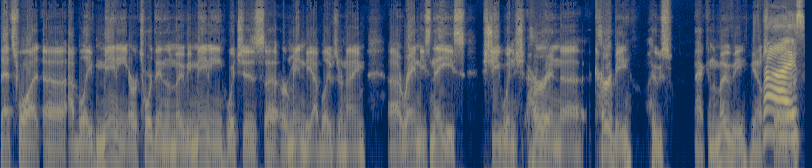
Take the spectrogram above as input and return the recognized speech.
that's what uh, I believe Minnie, or toward the end of the movie, Minnie, which is uh, or Mindy, I believe is her name, uh, Randy's niece. She when she, her and uh, Kirby, who's back in the movie, you know, Surprise!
